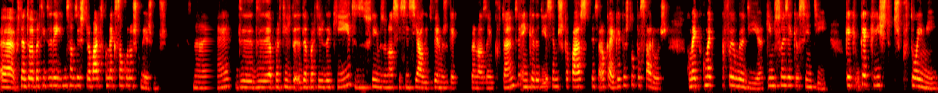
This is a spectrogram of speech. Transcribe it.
Uh, portanto, a partir daí começamos este trabalho de conexão connosco mesmos. É? De, de, a, partir de, de, a partir daqui, de definirmos o nosso essencial e de vermos o que é que para nós é importante, em cada dia sermos capazes de pensar, ok, o que é que eu estou a passar hoje? Como é que, como é que foi o meu dia? Que emoções é que eu senti? Que é que, o que é que isto despertou em mim,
